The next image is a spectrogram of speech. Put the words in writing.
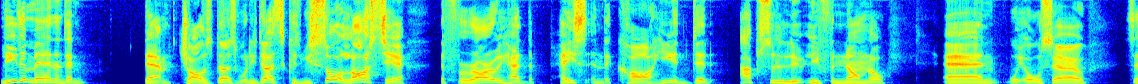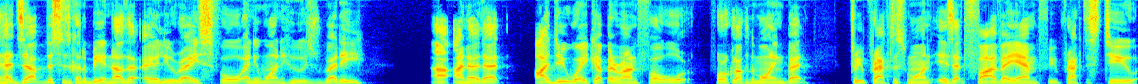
lead him in, and then damn, Charles does what he does? Because we saw last year the Ferrari had the pace in the car. He did absolutely phenomenal. And we also, so heads up, this is going to be another early race for anyone who is ready. Uh, I know that I do wake up at around four four o'clock in the morning, but free practice one is at 5 a.m. Free practice two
